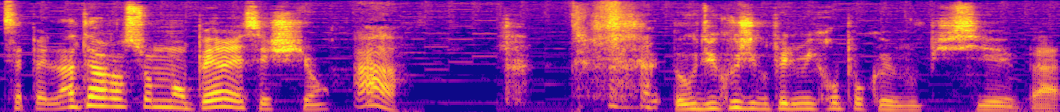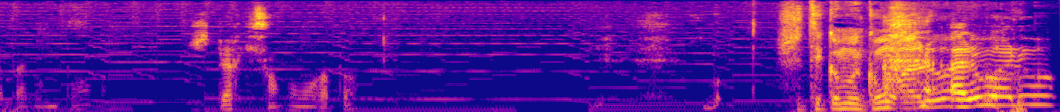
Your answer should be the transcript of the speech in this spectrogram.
Ça s'appelle l'intervention de mon père et c'est chiant. Ah Donc du coup j'ai coupé le micro pour que vous puissiez bah, pas comprendre. J'espère qu'il s'entendra pas. J'étais comme un con. Allô, Allô, allô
